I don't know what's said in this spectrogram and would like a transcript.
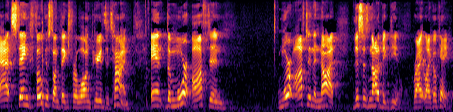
at staying focused on things for long periods of time and the more often more often than not this is not a big deal right like okay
